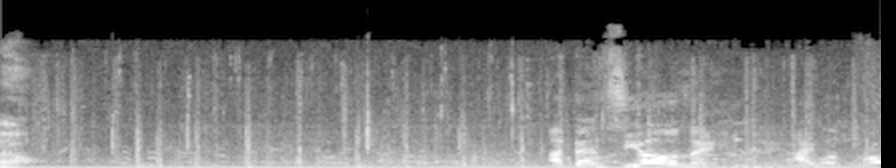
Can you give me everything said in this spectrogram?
Oh. Attenzione! I will throw open the private gallery to members of the public.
